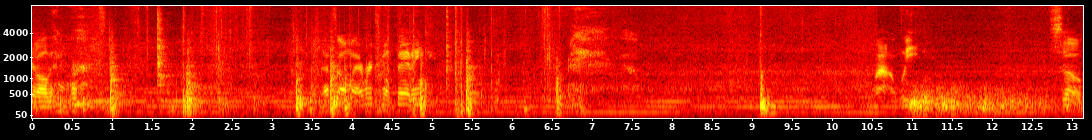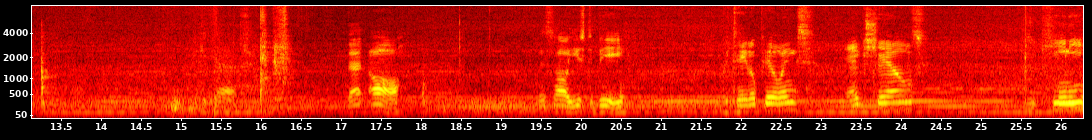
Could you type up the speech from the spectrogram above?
Got all them worms. That's all my original bedding. Wow, we. So, look at that. That all, this all used to be potato peelings, eggshells, zucchini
